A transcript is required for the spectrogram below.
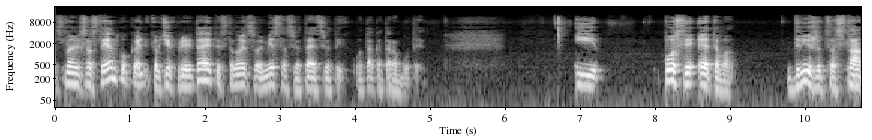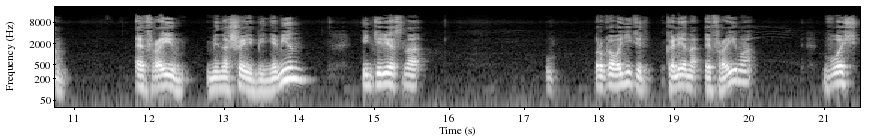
становится стоянку, ковчег прилетает и становится свое место святая святых. Вот так это работает. И после этого движется стан Эфраим, Минаше и Беньямин. Интересно, руководитель колена Эфраима, вождь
